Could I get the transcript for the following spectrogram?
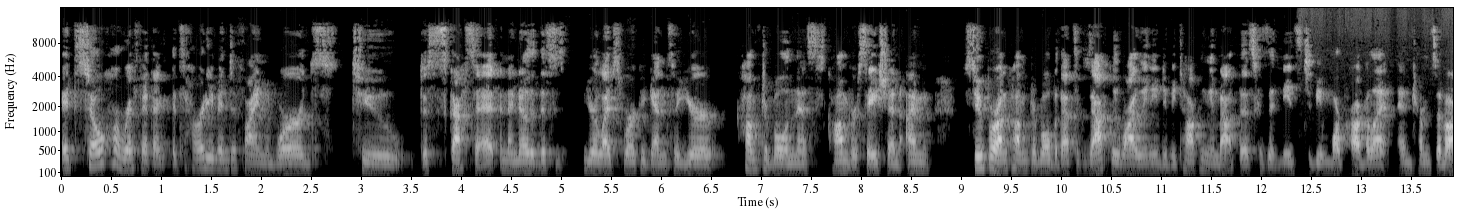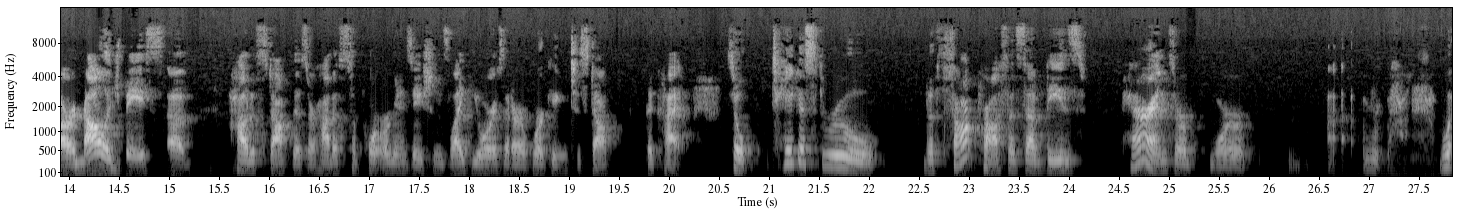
it's so horrific. It's hard even to find words to discuss it. And I know that this is your life's work again, so you're comfortable in this conversation. I'm super uncomfortable, but that's exactly why we need to be talking about this because it needs to be more prevalent in terms of our knowledge base of how to stop this or how to support organizations like yours that are working to stop the cut. So take us through the thought process of these parents or or uh,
